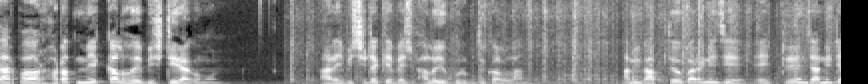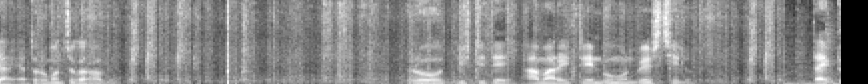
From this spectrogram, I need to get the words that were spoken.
তারপর হঠাৎ মেঘ কালো হয়ে বৃষ্টির আগমন। আর এই বৃষ্টিটাকে বেশ ভালোই উপলব্ধি করলাম। আমি ভাবতেও পারিনি যে এই ট্রেন জার্নিটা এত রোমাঞ্চকর হবে। রোদ, বৃষ্টিতে আমার এই ট্রেন ভ্রমণ বেশ ছিল, তাই একটু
